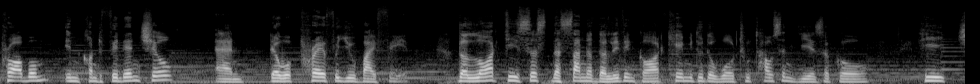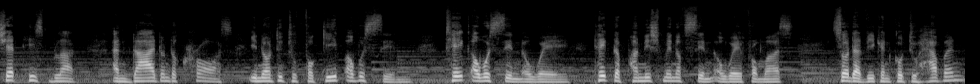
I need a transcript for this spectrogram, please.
problem in confidential, and they will pray for you by faith. The Lord Jesus, the Son of the living God, came into the world 2,000 years ago. He shed His blood and died on the cross in order to forgive our sin, take our sin away, take the punishment of sin away from us, so that we can go to heaven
